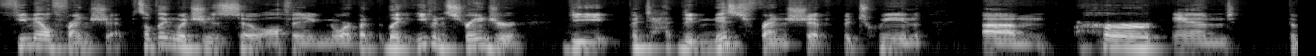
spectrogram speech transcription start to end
female friendship, something which is so often ignored, but like even stranger, the the missed friendship between um, her and the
